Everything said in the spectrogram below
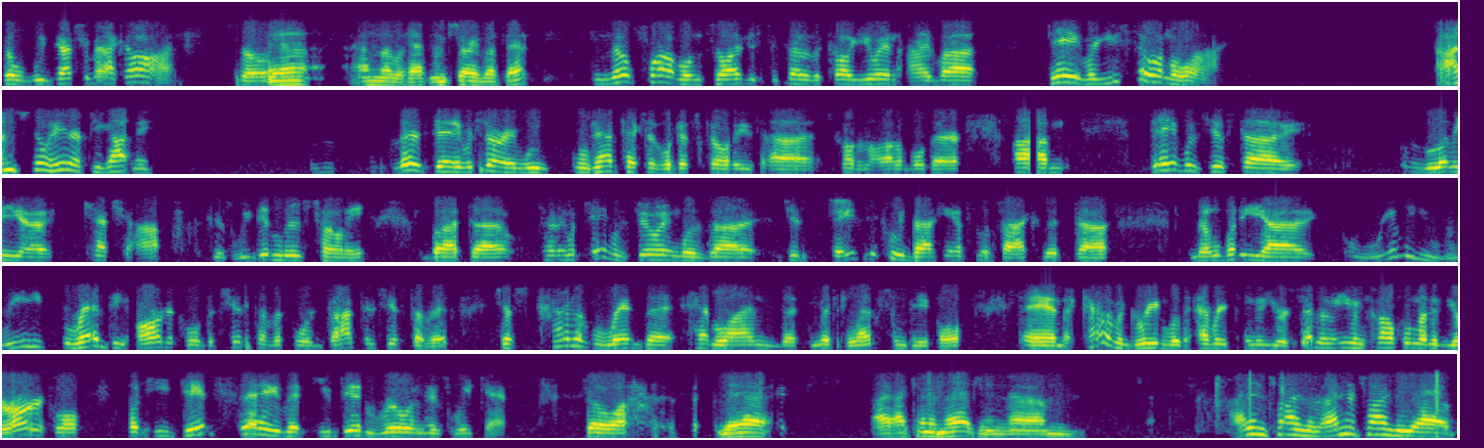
so we've got you back on. So yeah, I don't know what happened. I'm sorry about that. no problem. So I just decided to call you in. I've uh, Dave, are you still on the line? I'm still here. If you got me. There's Dave. We're sorry. We we've had technical difficulties. Uh, it's called an audible there. Um, Dave was just uh, let me uh, catch up because we did lose Tony, but uh, Tony, what Dave was doing was uh, just basically backing up to the fact that uh, nobody uh, really re- read the article, the gist of it, or got the gist of it. Just kind of read the headline that misled some people, and kind of agreed with everything that you were saying, and even complimented your article. But he did say that you did ruin his weekend. So uh, yeah, I, I can imagine. Um, I didn't find the I didn't find the uh,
